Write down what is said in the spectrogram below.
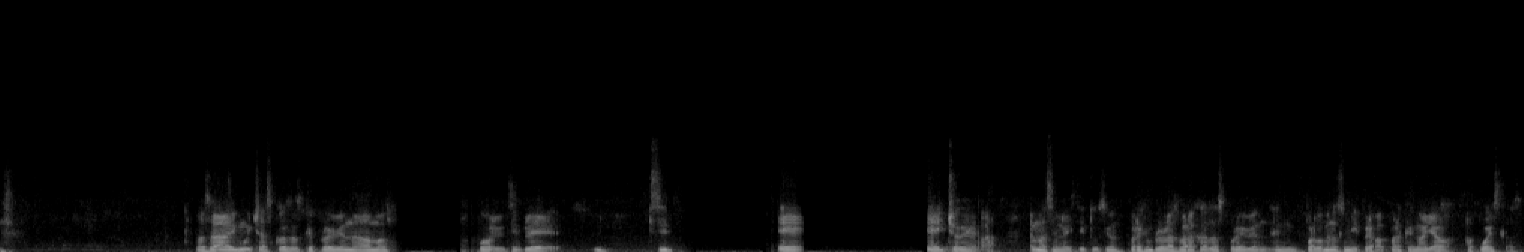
O sea, hay muchas cosas que prohíben nada más por el simple si- eh, hecho de temas en la institución. Por ejemplo, las barajas las prohíben, en, por lo menos en mi prepa, para que no haya apuestas.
